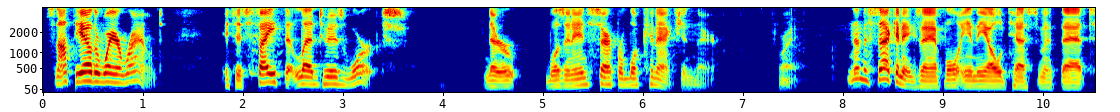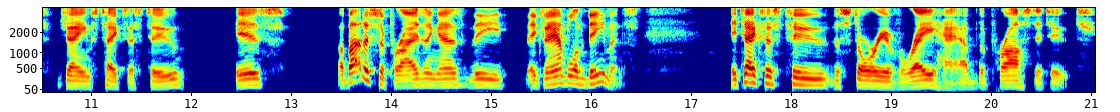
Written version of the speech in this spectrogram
It's not the other way around. It's his faith that led to his works. There was an inseparable connection there. Right. And then the second example in the Old Testament that James takes us to is about as surprising as the example of demons. He takes us to the story of Rahab the prostitute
